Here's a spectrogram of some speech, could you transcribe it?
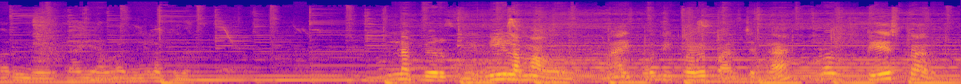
பாருங்க ஒரு காய் எவ்வளோ நீளத்தில். பெருக்கு நீளமாக வரும். நான் இப்போ வந்து இப்போவே பறிச்சிட்டேன். இவ்வளோ டேஸ்ட்டாக இருக்கும்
